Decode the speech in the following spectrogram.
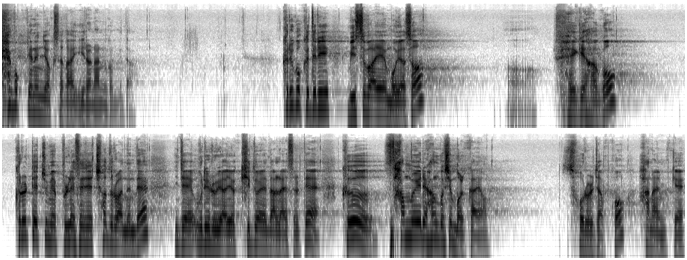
회복되는 역사가 일어나는 겁니다 그리고 그들이 미스바에 모여서 어, 회개하고 그럴 때쯤에 블레셋이 쳐들어왔는데 이제 우리를 위하여 기도해 달라 했을 때 그 사무엘이 한 것이 뭘까요? 소를 잡고 하나님께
